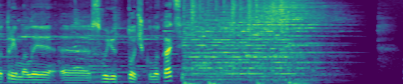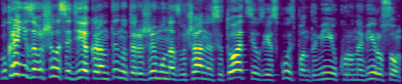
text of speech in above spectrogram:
отримали е, свою точку локації. Україні завершилася дія карантину та режиму надзвичайної ситуації у зв'язку із пандемією коронавірусу.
